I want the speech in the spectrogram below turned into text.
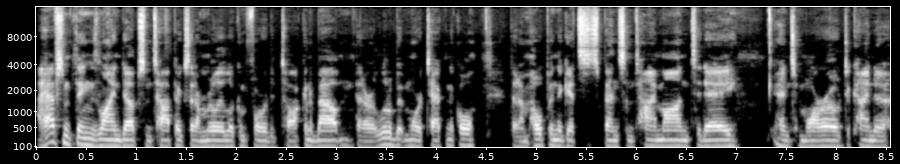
I have some things lined up, some topics that I'm really looking forward to talking about that are a little bit more technical that I'm hoping to get to spend some time on today and tomorrow to kind of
